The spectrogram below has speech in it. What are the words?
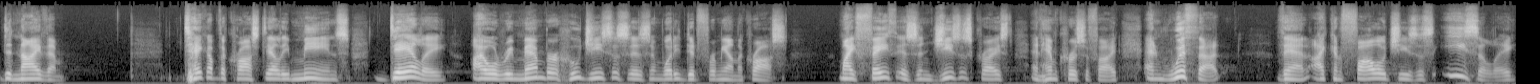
deny them. Take up the cross daily means daily I will remember who Jesus is and what he did for me on the cross. My faith is in Jesus Christ and him crucified. And with that, then I can follow Jesus easily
